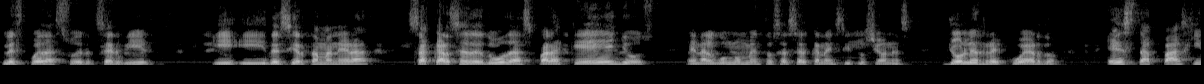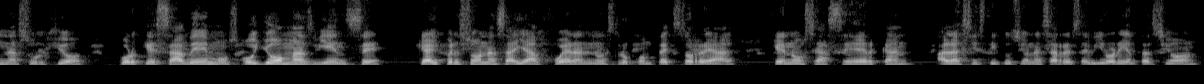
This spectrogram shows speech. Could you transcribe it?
les pueda servir y, de cierta manera sacarse de dudas para que ellos en algún momento se acercan a instituciones. Yo les recuerdo, esta página surgió porque sabemos, o yo más bien sé, que hay personas allá afuera en nuestro contexto real que no se acercan a las instituciones a recibir orientación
